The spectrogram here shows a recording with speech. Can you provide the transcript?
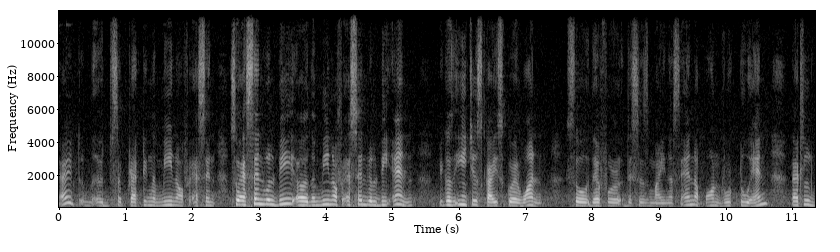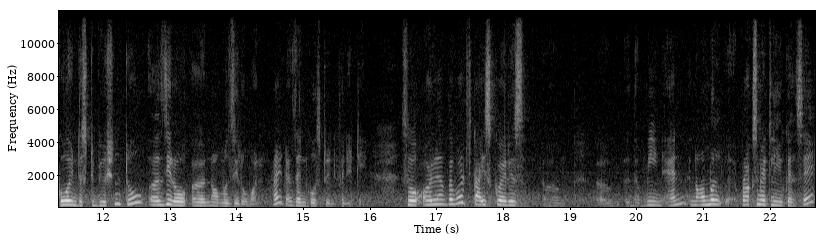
right uh, subtracting the mean of S n. So, S n will be uh, the mean of S n will be n because each is chi square 1 so, therefore, this is minus n upon root 2 n that will go in distribution to uh, 0 uh, normal 0 1 right as n goes to infinity. So, or in other words chi square is um, uh, the mean n normal approximately you can say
